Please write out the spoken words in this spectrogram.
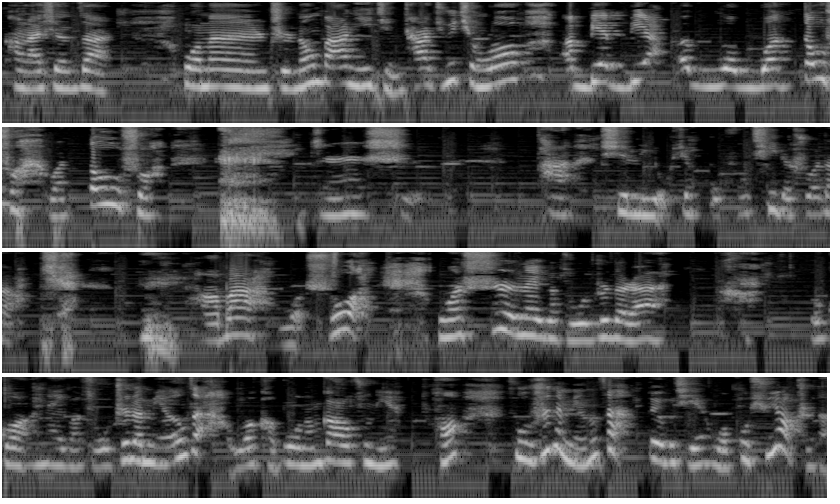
看来现在我们只能把你警察局请喽。啊，别别，呃，我我都说，我都说，唉，真是。他心里有些不服气的说道：“切，嗯，好吧，我说我是那个组织的人，不过那个组织的名字我可不能告诉你。哦，组织的名字，对不起，我不需要知道。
